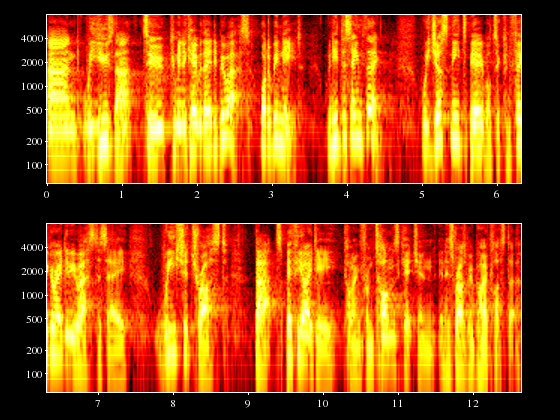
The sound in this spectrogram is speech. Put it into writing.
and we use that to communicate with AWS. What do we need? We need the same thing. We just need to be able to configure AWS to say, we should trust that SPIFFE ID coming from Tom's kitchen in his Raspberry Pi cluster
